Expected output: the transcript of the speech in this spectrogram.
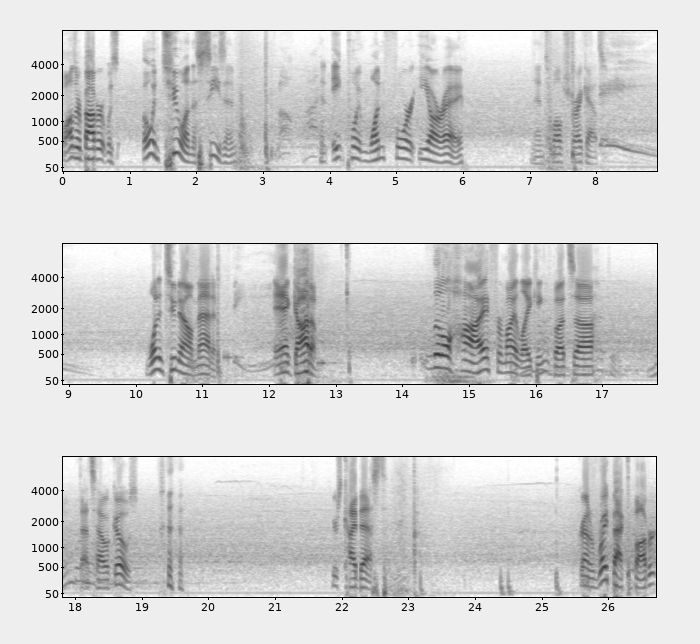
Wilder Bobbert was 0-2 on the season. An 8.14 ERA. And 12 strikeouts. 1 and 2 now Madden. And got him little high for my liking, but uh, that's how it goes. Here's Kai Best. Grounded right back to Bobbert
